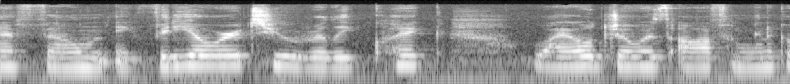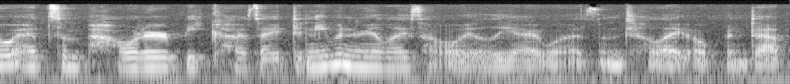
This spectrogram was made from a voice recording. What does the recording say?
to film a video or two really quick while Joe is off. I'm to go add some powder because I didn't even realize how oily I was until I opened up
